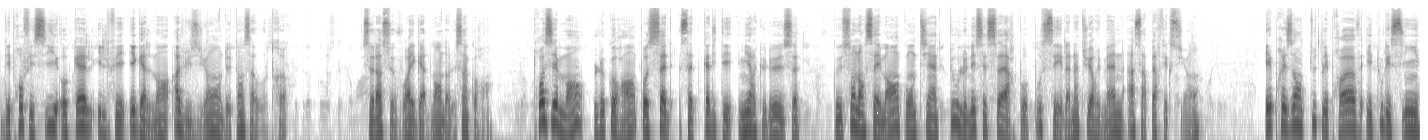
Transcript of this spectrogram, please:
Des prophéties auxquelles il fait également allusion de temps à autre. Cela se voit également dans le Saint-Coran. Troisièmement, le Coran possède cette qualité miraculeuse que son enseignement contient tout le nécessaire pour pousser la nature humaine à sa perfection et présente toutes les preuves et tous les signes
